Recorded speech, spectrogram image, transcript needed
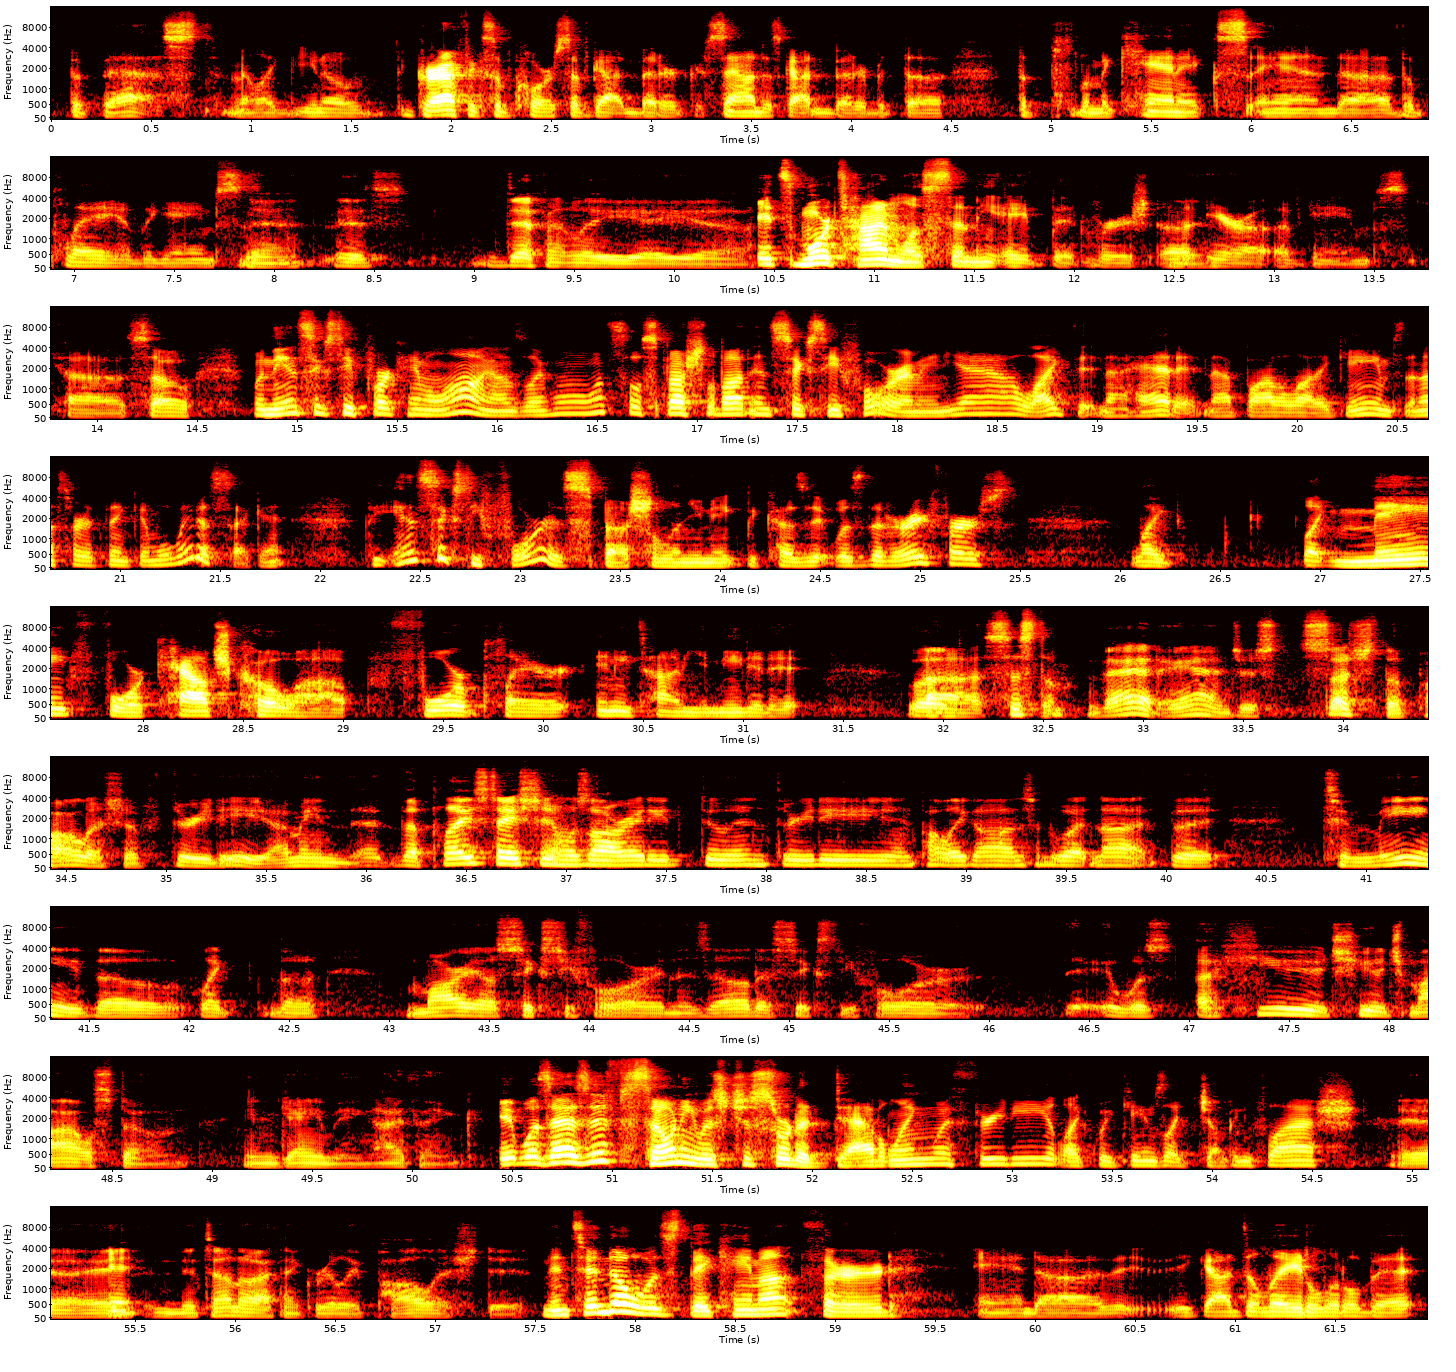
the best. I mean, like, you know, the graphics, of course, have gotten better. Sound has gotten better, but the the, the mechanics and uh, the play of the games. Yeah, it's definitely a. Uh, it's more timeless than the 8-bit version uh, Yeah. era of games. Uh, so when the N64 came along, I was like, well, what's so special about N64? I mean, yeah, I liked it and I had it and I bought a lot of games. Then I started thinking, well, wait a second, the N64 is special and unique because it was the very first, like, like made for couch co-op, four player, anytime you needed it, Well, uh, system. That and just such the polish of 3D. I mean, the PlayStation was already doing 3D and polygons and whatnot, but to me, though, like the Mario 64 and the Zelda 64, it was a huge, huge milestone in gaming, I think. It was as if Sony was just sort of dabbling with 3D, like with games like Jumping Flash. Yeah, and Nintendo, I think, really polished it. Nintendo was they came out third, and uh, it got delayed a little bit.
